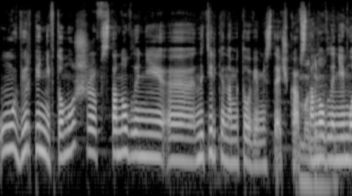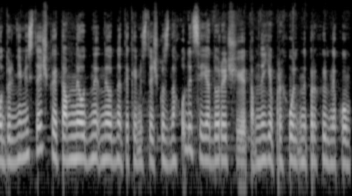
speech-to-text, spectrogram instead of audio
у Вірпіні в тому ж встановлені е, не тільки наметові містечка, а Модульні. встановлені й модульні містечка. І там не одне не одне таке містечко знаходиться. Я до речі, там не є прихоль, не прихильником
